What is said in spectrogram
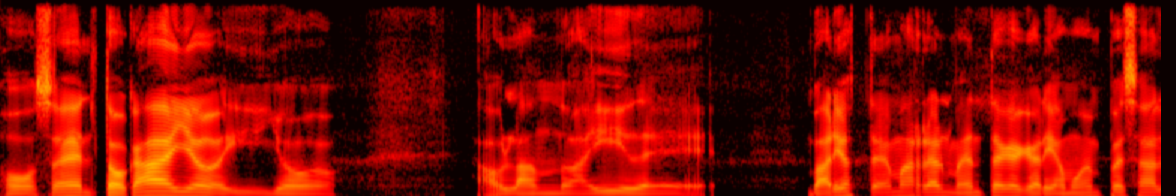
José el Tocayo y yo hablando ahí de varios temas realmente que queríamos empezar,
